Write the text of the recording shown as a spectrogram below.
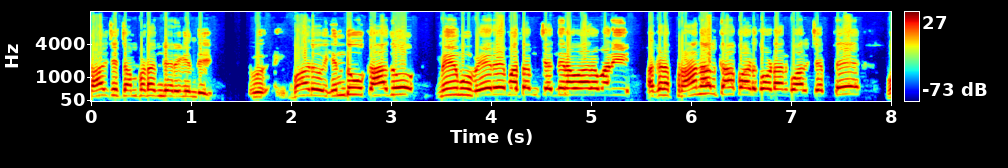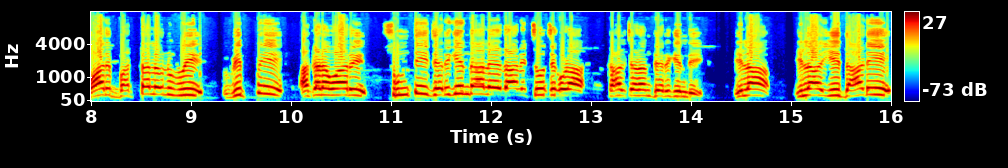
కాల్చి చంపడం జరిగింది. వాడు హిందూ కాదు. మేము వేరే మతం చెందిన వారమని అక్కడ ప్రాణాలు కాపాడుకోవడానికి వాళ్ళు చెప్తే వారి బట్టలను వి- విప్పి అక్కడ వారి సుంటి జరిగిందా లేదా అని చూసి కూడా కాల్చడం జరిగింది. ఇలా ఇలా ఈ దాడి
